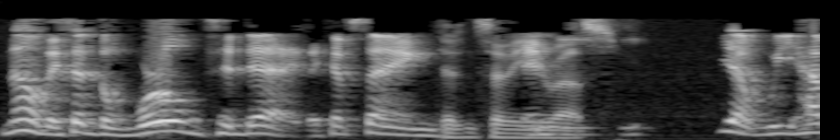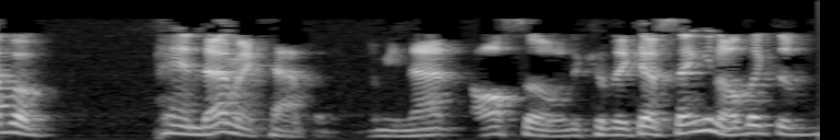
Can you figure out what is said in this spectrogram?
no, they said the world today. They kept saying, Didn't say the U.S. Yeah, we have a pandemic happening. I mean, that also, because they kept saying, you know, like the,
